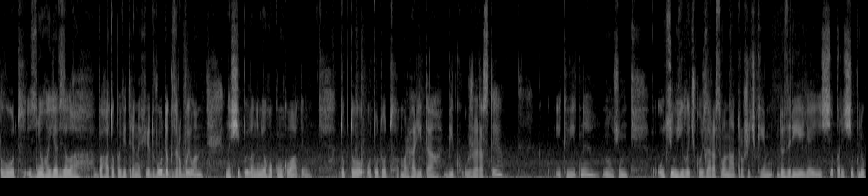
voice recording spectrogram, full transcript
От. З нього я взяла багато повітряних відводок, зробила, нащепила на нього кумквати. Тобто, отут от Маргарита бік уже росте і квітне. Ну, в общем, оцю гілочку зараз вона трошечки дозріє, я її ще перещеплю.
